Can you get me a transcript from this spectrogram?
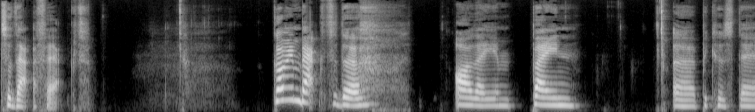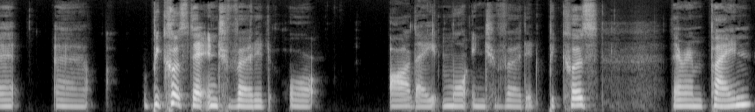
to that effect. Going back to the are they in pain uh, because they're uh, because they're introverted or are they more introverted because they're in pain?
